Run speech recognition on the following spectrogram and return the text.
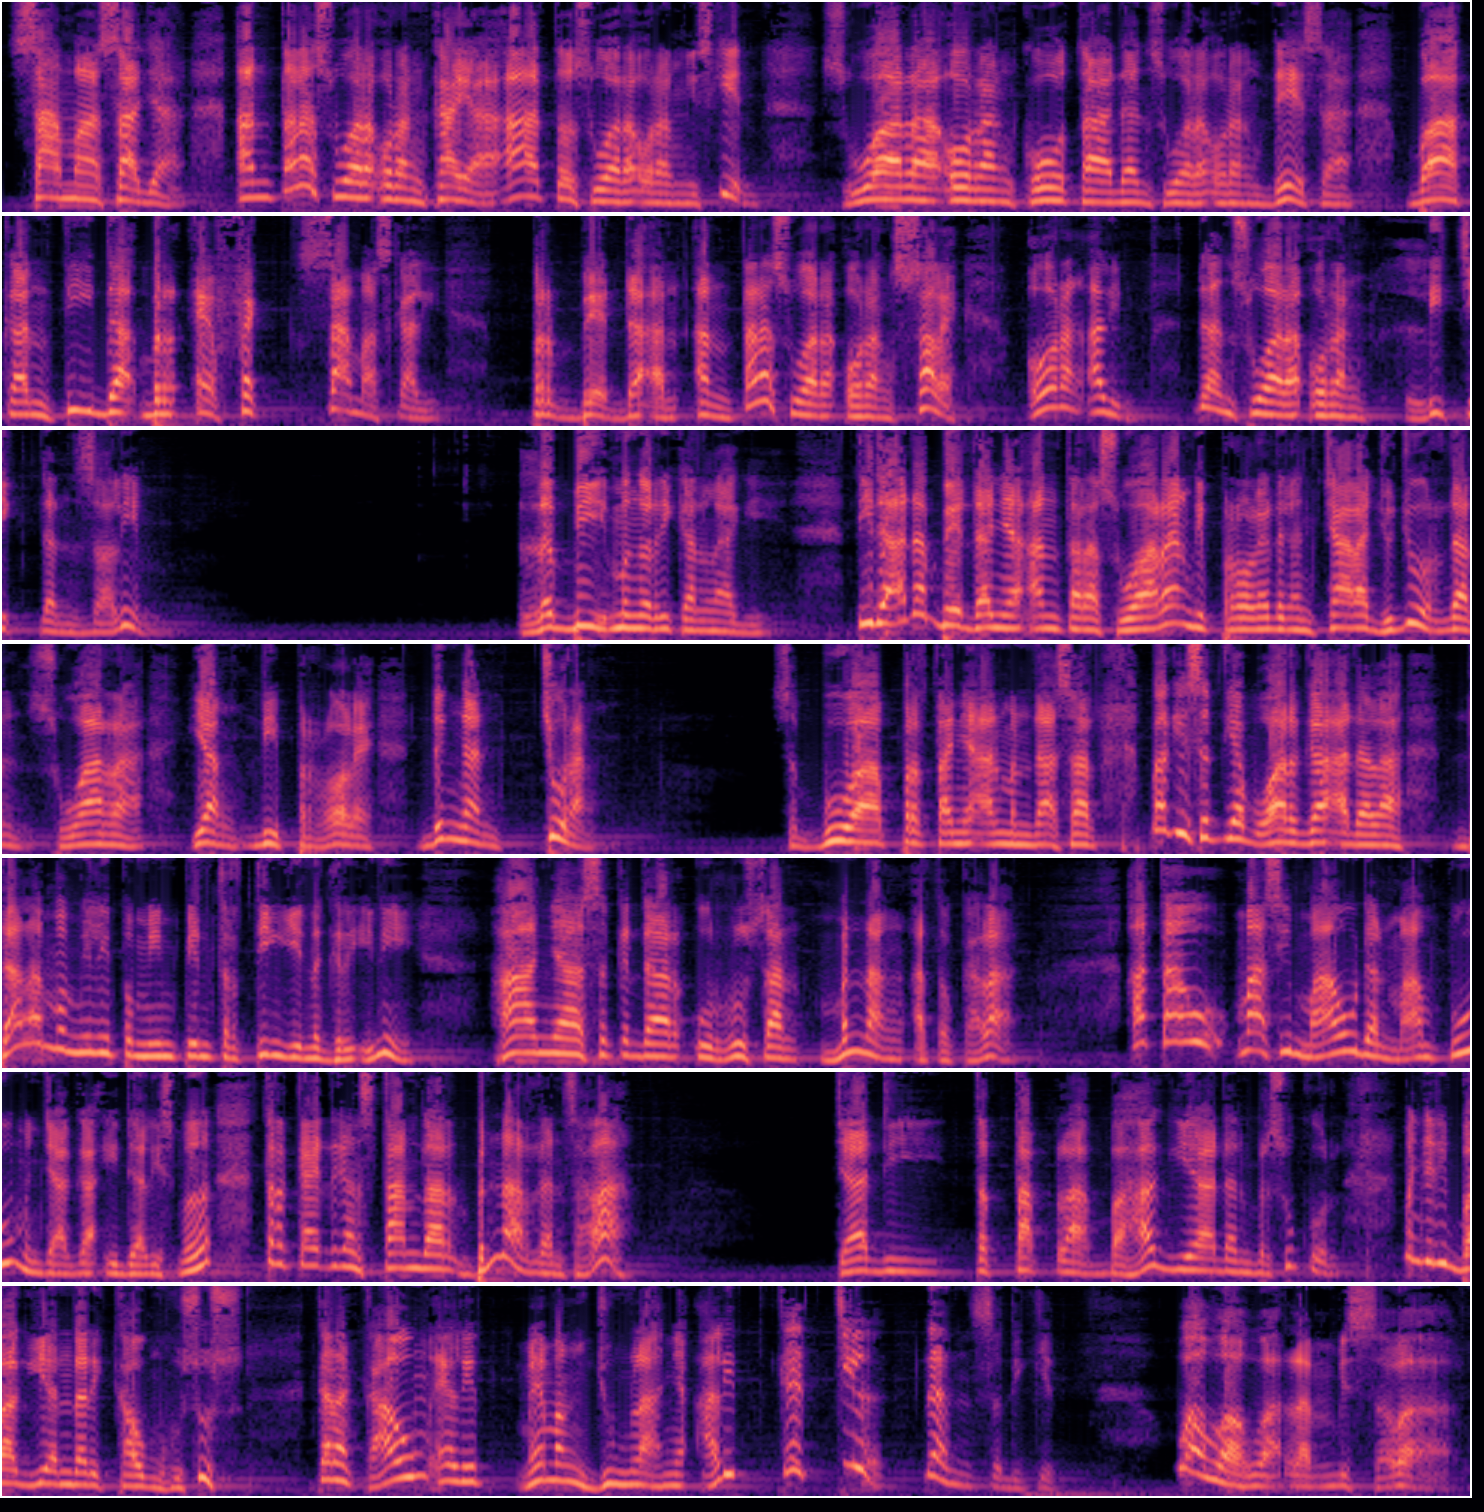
Sama saja antara suara orang kaya atau suara orang miskin, suara orang kota dan suara orang desa, bahkan tidak berefek sama sekali. Perbedaan antara suara orang saleh, orang alim, dan suara orang licik dan zalim. Lebih mengerikan lagi, tidak ada bedanya antara suara yang diperoleh dengan cara jujur dan suara yang diperoleh dengan curang. Sebuah pertanyaan mendasar bagi setiap warga adalah dalam memilih pemimpin tertinggi negeri ini hanya sekedar urusan menang atau kalah atau masih mau dan mampu menjaga idealisme terkait dengan standar benar dan salah. Jadi tetaplah bahagia dan bersyukur menjadi bagian dari kaum khusus. Karena kaum elit memang jumlahnya alit kecil dan sedikit. Wallahu a'lam bisawab.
